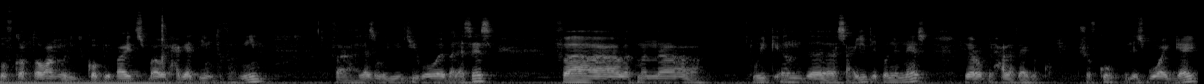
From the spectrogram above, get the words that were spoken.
وفقا طبعا وال copyrights بقى والحاجات دي أنتوا فاهمين. فلازم اليوتيوب هو يبقى الأساس. فبتمنى weekend سعيد لكل الناس ويا رب الحلقة تعجبكم. اشوفكم الأسبوع الجاي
